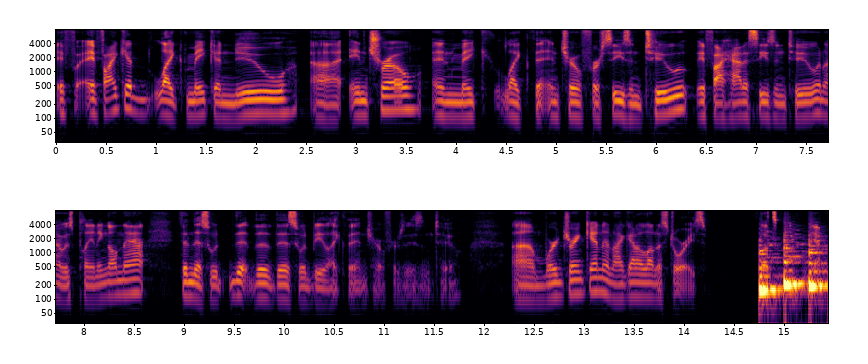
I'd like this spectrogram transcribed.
If if I could like make a new uh, intro and make like the intro for season two, if I had a season two and I was planning on that, then this would th- th- this would be like the intro for season two. Um, we're drinking and I got a lot of stories. Let's yeah.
